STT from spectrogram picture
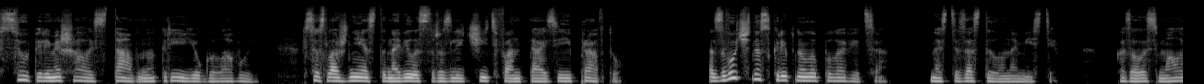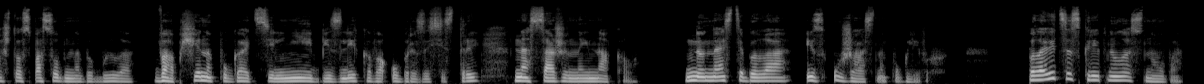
Все перемешалось там, внутри ее головы. Все сложнее становилось различить фантазии и правду. Звучно скрипнула половица. Настя застыла на месте. Казалось, мало что способно бы было вообще напугать сильнее безликого образа сестры, насаженной на кол. Но Настя была из ужасно пугливых. Половица скрипнула снова.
